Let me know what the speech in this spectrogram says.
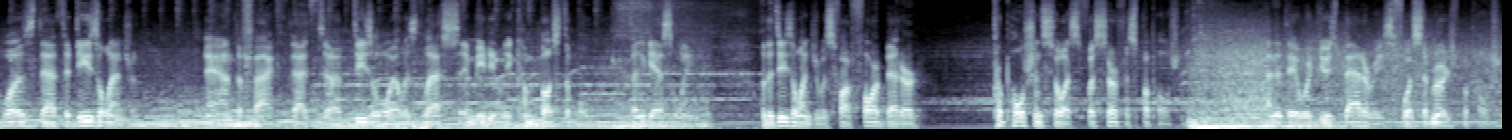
was that the diesel engine and the fact that uh, diesel oil is less immediately combustible than gasoline. Uh, the diesel engine was far, far better propulsion source for surface propulsion, and that they would use batteries for submerged propulsion.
